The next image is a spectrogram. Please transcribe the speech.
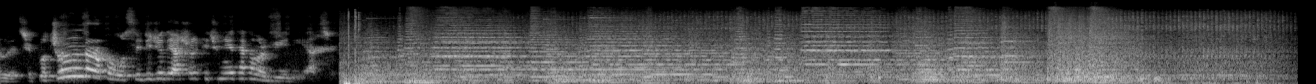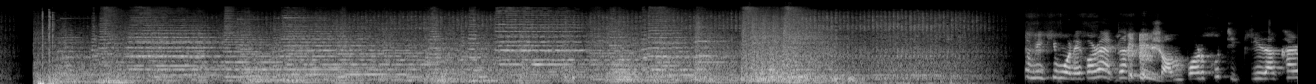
রয়েছে। প্রচণ্ড রকম ওসিডি যদি আসলে কিছু নিয়ে থাকে আমার বিয়ে নিয়ে আছে। তুমি কি মনে করো একটা সম্পর্ক টিকিয়ে রাখার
